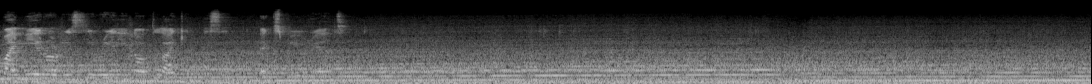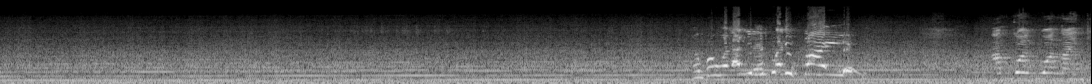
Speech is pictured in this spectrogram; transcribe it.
My mirror is really not liking this experience. Number 125! I'm going 190.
